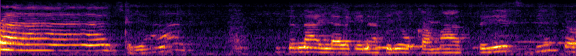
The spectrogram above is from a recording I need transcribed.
Friends! Ayan. Ito na, ilalagay natin yung kamatis dito.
